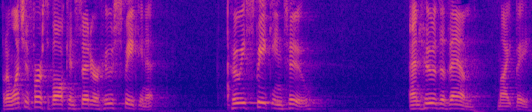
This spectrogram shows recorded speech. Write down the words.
But I want you to first of all consider who's speaking it, who he's speaking to, and who the them might be.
